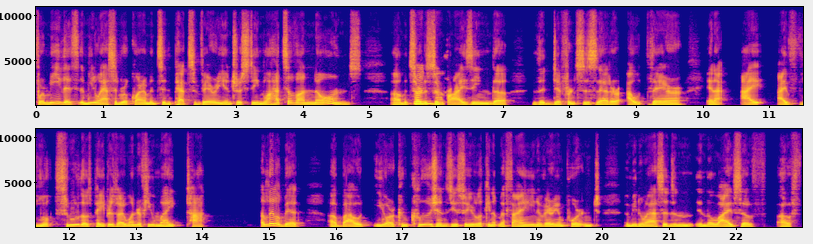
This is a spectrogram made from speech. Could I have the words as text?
For me, this amino acid requirements in pets very interesting. Lots of unknowns. Um, it's sort of mm-hmm. surprising the the differences that are out there. And I, I I've looked through those papers, but I wonder if you might talk a little bit about your conclusions. You so you're looking at methionine, a very important amino acid in, in the lives of of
